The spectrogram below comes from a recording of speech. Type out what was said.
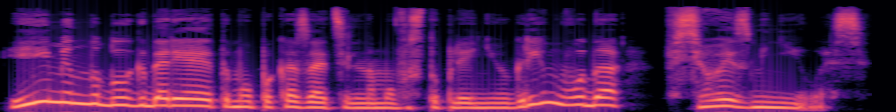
и именно благодаря этому показательному выступлению Гримвуда все изменилось.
